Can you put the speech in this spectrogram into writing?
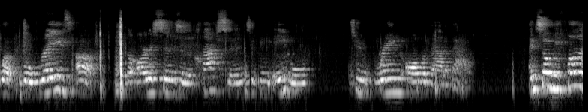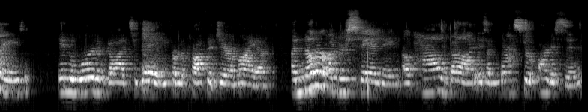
what will raise up the artisans and the craftsmen to be able to bring all of that about. And so we find in the Word of God today from the prophet Jeremiah another understanding of how God is a master artisan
